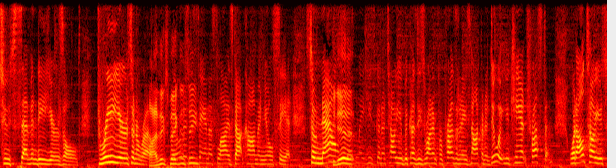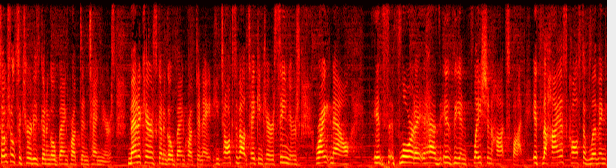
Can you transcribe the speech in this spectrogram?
to 70 years old. Three years in a row. Life expectancy? Go to DeSantisLies.com and you'll see it. So now He did it. he's going to tell you because he's running for president, he's not going to do it. You can't trust him. What I'll tell you, Social Security is going to go bankrupt in 10 years. Medicare is going to go bankrupt in eight. He talks about taking care of seniors. Right now, it's Florida. It has is the inflation hotspot. It's the highest cost of living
